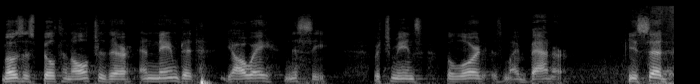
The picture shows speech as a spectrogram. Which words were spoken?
Moses built an altar there and named it Yahweh Nissi, which means the Lord is my banner. He said,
